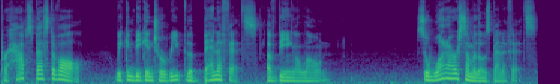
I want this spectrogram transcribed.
perhaps best of all, we can begin to reap the benefits of being alone. So, what are some of those benefits?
